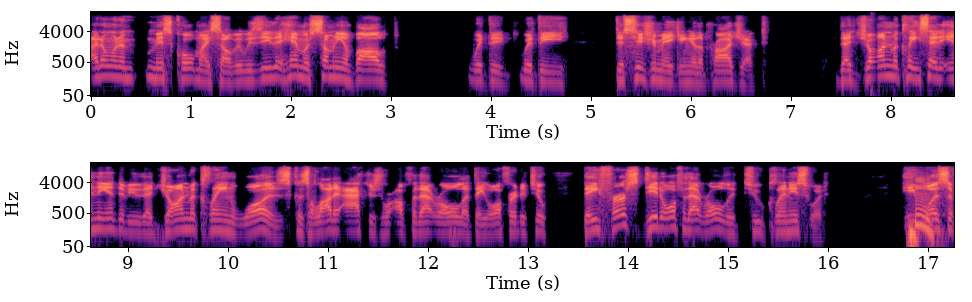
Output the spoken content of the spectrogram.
I don't want to misquote myself. It was either him or somebody involved with the with the decision making of the project. That John McClane said in the interview that John McClane was because a lot of actors were up for that role that they offered it to. They first did offer that role to Clint Eastwood. He Hmm. was the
